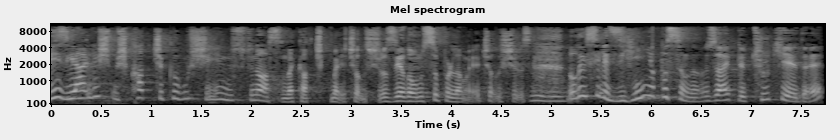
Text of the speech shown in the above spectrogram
Biz yerleşmiş kat çıkılmış şeyin üstüne aslında kat çıkmaya çalışırız ya da onu sıfırlamaya çalışırız. Hı hı. Dolayısıyla zihin yapısını özellikle Türkiye'de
